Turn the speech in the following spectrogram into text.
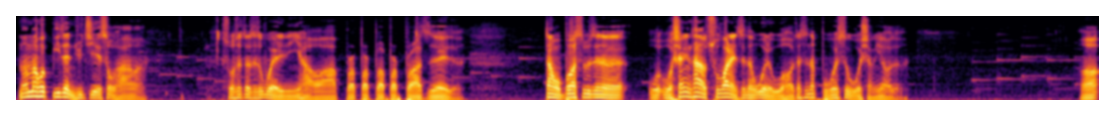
妈妈会逼着你去接受它吗？说是这是为了你好啊，叭叭叭叭叭之类的。但我不知道是不是真的，我我相信他的出发点真的为了我好，但是那不会是我想要的。好，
